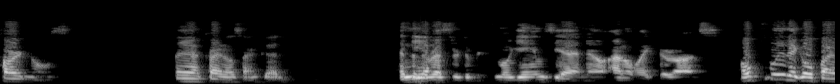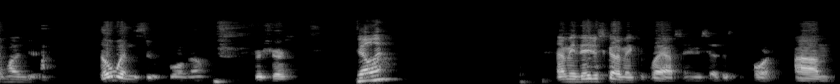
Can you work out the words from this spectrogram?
Cardinals. Yeah, Cardinals aren't good. And then Yeah. the rest are divisional games. Yeah, no, I don't like their odds. Hopefully they go 500. They'll win the Super Bowl though, for sure. Dylan. I mean, they just got to make the playoffs. I think we said this before. Um,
